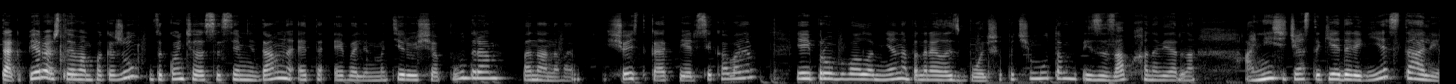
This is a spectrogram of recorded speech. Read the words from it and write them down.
Так, первое, что я вам покажу, закончилось совсем недавно, это Эвелин матирующая пудра банановая. Еще есть такая персиковая, я и пробовала, мне она понравилась больше почему-то, из-за запаха, наверное. Они сейчас такие дорогие стали.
